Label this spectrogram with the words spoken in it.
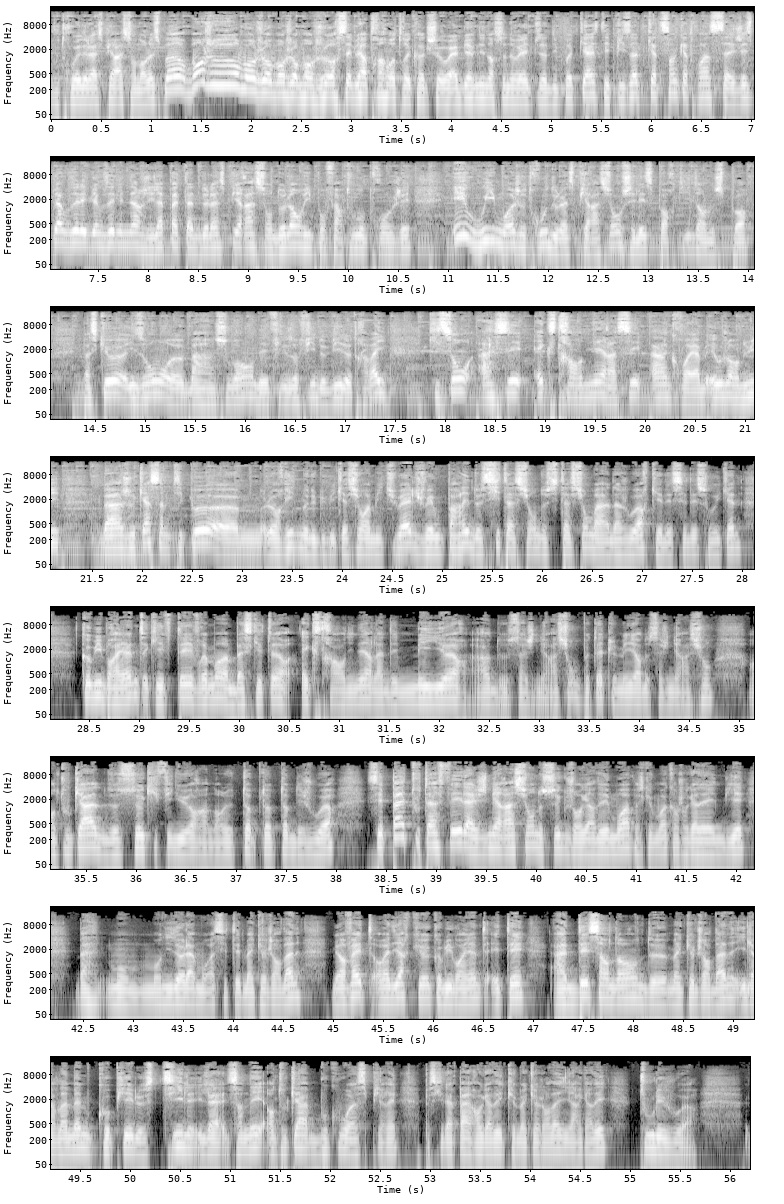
Vous trouvez de l'inspiration dans le sport Bonjour, bonjour, bonjour, bonjour, c'est Bertrand, votre coach web. Bienvenue dans ce nouvel épisode du podcast, épisode 496. J'espère que vous allez bien, vous avez l'énergie, la patate, de l'inspiration, de l'envie pour faire tous vos projets. Et oui, moi je trouve de l'inspiration chez les sportifs dans le sport, parce que ils ont euh, ben, souvent des philosophies de vie et de travail qui sont assez extraordinaires, assez incroyables. Et aujourd'hui, ben, je casse un petit peu euh, le rythme de publication habituel. Je vais vous parler de citations, de citations ben, d'un joueur qui est décédé ce week-end, Kobe Bryant, qui était vraiment un basketteur extraordinaire, l'un des meilleurs hein, de sa génération, peut-être le meilleur de sa génération, en tout cas de ceux qui figurent hein, dans le top top top des joueurs. C'est pas tout à fait la génération de ceux que je regardais moi, parce que moi quand je regardais la NBA, ben, mon, mon idole à moi c'était Michael Jordan. Mais en fait, on va dire que Kobe Bryant était un descendant de Michael Jordan. Il en a même copié le style. Il, s'en est en tout cas beaucoup inspiré, parce qu'il n'a pas regardé que Michael Jordan, il a regardé tous les joueurs.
